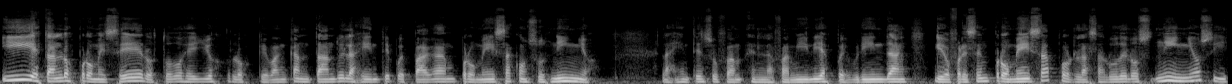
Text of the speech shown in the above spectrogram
Y están los promeseros, todos ellos los que van cantando y la gente pues pagan promesas con sus niños. La gente en, su fam- en las familias pues brindan y ofrecen promesas por la salud de los niños y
